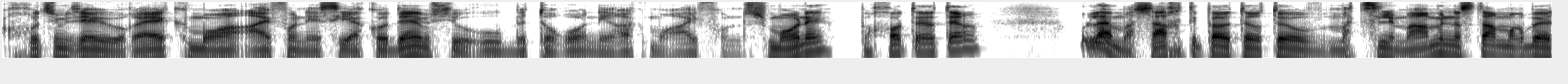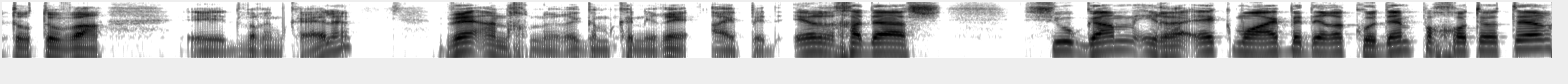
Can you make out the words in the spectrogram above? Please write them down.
חוץ מזה הוא יראה כמו האייפון SE הקודם, שהוא בתורו נראה כמו אייפון 8, פחות או יותר. אולי מסך טיפה יותר טוב, מצלמה מן הסתם הרבה יותר טובה, אה, דברים כאלה. ואנחנו נראה גם כנראה אייפד אר חדש, שהוא גם ייראה כמו האייפד אר הקודם פחות או יותר,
